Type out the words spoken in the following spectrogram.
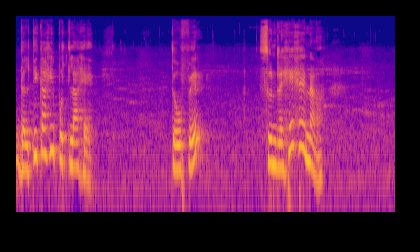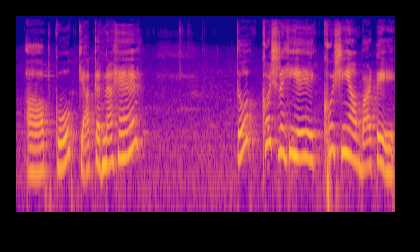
गलती का ही पुतला है। तो फिर सुन रहे हैं ना? आपको क्या करना है? तो खुश रहिए, खुशियाँ बांटे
